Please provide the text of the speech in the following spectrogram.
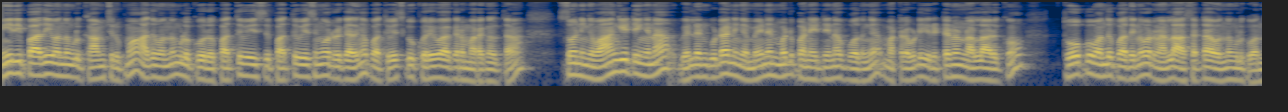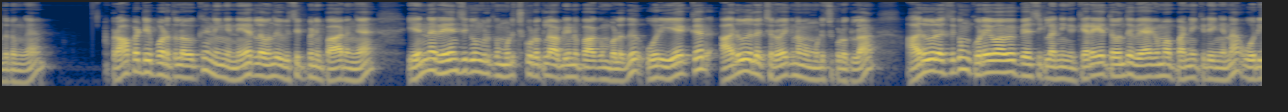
மீதி பாதி வந்து உங்களுக்கு காமிச்சிருப்போம். அது வந்து உங்களுக்கு ஒரு பத்து வயசு பத்து வயசுங்க கூட இருக்காதுங்க. பத்து வயசுக்கு குறைவாக்கிற மரங்கள் தான். ஸோ நீங்கள் வாங்கிட்டீங்கன்னா வெள்ளன் கூட நீங்கள் மெயின்டைன் மட்டும் பண்ணிட்டீங்கன்னா போதுங்க. மற்றபடி ரிட்டர்னும் நல்லாயிருக்கும் தோப்பு வந்து பார்த்திங்கன்னா ஒரு நல்ல அசட்டாக வந்து உங்களுக்கு வந்துடுங்க. ப்ராப்பர்ட்டி பொறுத்தளவுக்கு நீங்கள் நேரில் வந்து விசிட் பண்ணி பாருங்கள் என்ன ரேஞ்சுக்கு உங்களுக்கு முடிச்சு கொடுக்கலாம் அப்படின்னு பார்க்கும்பொழுது ஒரு ஏக்கர் அறுபது லட்ச ரூபாய்க்கு நம்ம முடிச்சு கொடுக்கலாம். அறுபது லட்சத்துக்கும் குறைவாகவே பேசிக்கலாம். நீங்கள் கிரையத்தை வந்து வேகமாக பண்ணிக்கிறீங்கன்னா ஒரு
